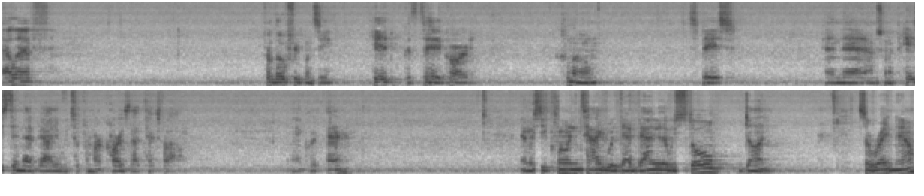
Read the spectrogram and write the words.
LF for low frequency, HID, because it's a HID card, clone, space, and then I'm just going to paste in that value we took from our cards.txt file. And click enter. And we see cloning tagged with that value that we stole, done. So right now,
